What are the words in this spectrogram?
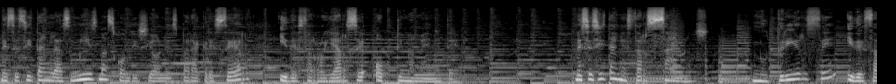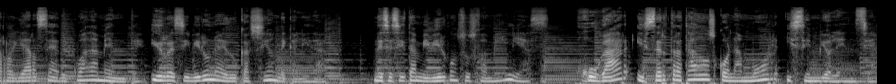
necesitan las mismas condiciones para crecer y desarrollarse óptimamente. Necesitan estar sanos, nutrirse y desarrollarse adecuadamente y recibir una educación de calidad. Necesitan vivir con sus familias, jugar y ser tratados con amor y sin violencia.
